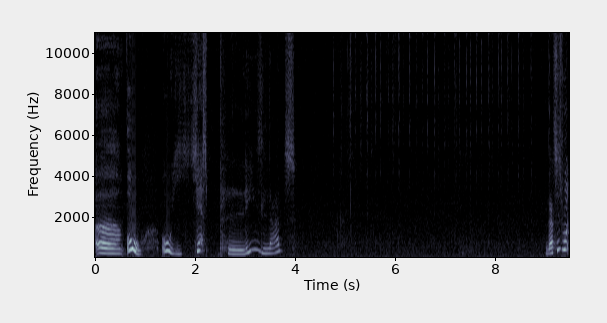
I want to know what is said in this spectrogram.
Um. Oh. Oh yes, please, lads. That is what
